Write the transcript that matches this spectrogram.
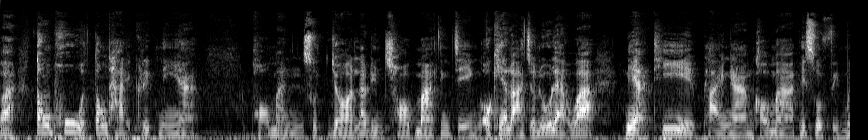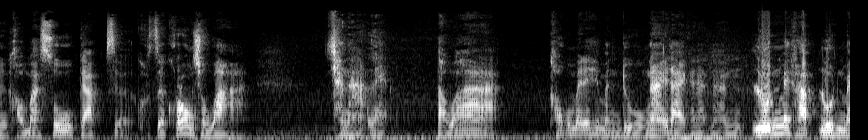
ว่าต้องพูดต้องถ่ายคลิปนี้เพราะมันสุดยอดแล้วดินชอบมากจริง ๆ โอเคเราอาจจะรู้แหละว่าเนี่ยที่พลายงามเขามาพิสูจน์ฝีมือเขามาสู้กับเสือเสือโคร่งชวา ชนะแหละ แต่ว่า เขาก็ไม่ได้ให้มันดูง่ายใดขนาดนั้นลุ้นไหมครับลุ้นไหม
